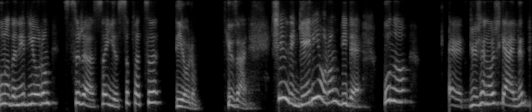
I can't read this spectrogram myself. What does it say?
Buna da ne diyorum? Sıra, sayı, sıfatı diyorum. Güzel. Şimdi geliyorum bir de bunu Evet Gülşen hoş geldin.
